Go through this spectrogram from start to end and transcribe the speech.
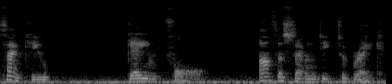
Thank you. Game 4. Arthur 70 to break.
